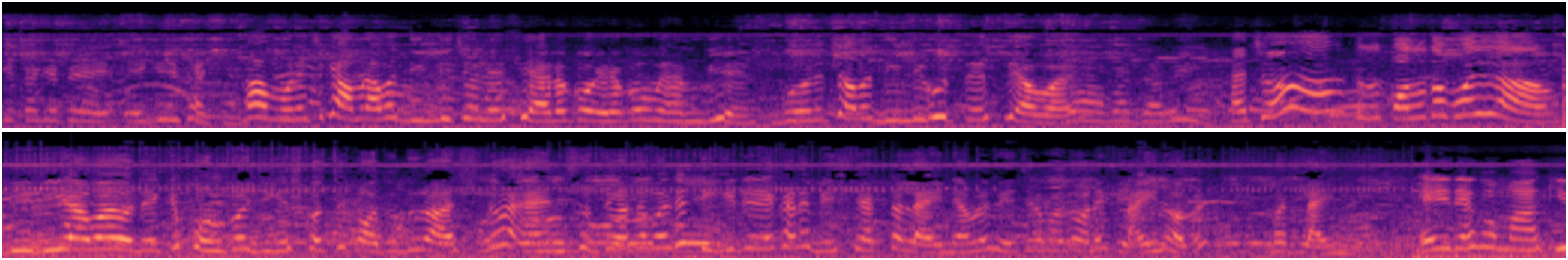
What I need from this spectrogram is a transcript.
কেটে কেটে মা মনে হচ্ছে কি আমরা আবার দিল্লি চলে এসেছি। এরকম এরকম অ্যাম্বিয়েন্স মনে হচ্ছে আবার দিল্লি ঘুরতে এসেছি আবার। আচ্ছা তোকে কত তো বললাম। দিদি আবার ওদেরকে ফোন করে জিজ্ঞেস করছে কত দূর আসলো। অ্যান্ড সত্যি কথা বলতে টিকিটের এখানে বেশি একটা লাইন নেই। আমরা ভেবেছিলাম হয়তো অনেক লাইন হবে বাট লাইন এই দেখো মা কি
